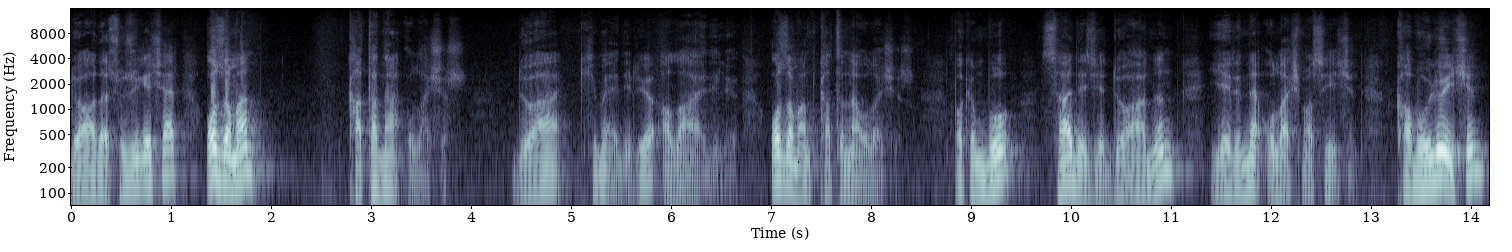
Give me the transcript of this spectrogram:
duada sözü geçer, o zaman katına ulaşır. Dua kime ediliyor? Allah'a ediliyor. O zaman katına ulaşır. Bakın bu sadece duanın yerine ulaşması için. Kabulü için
